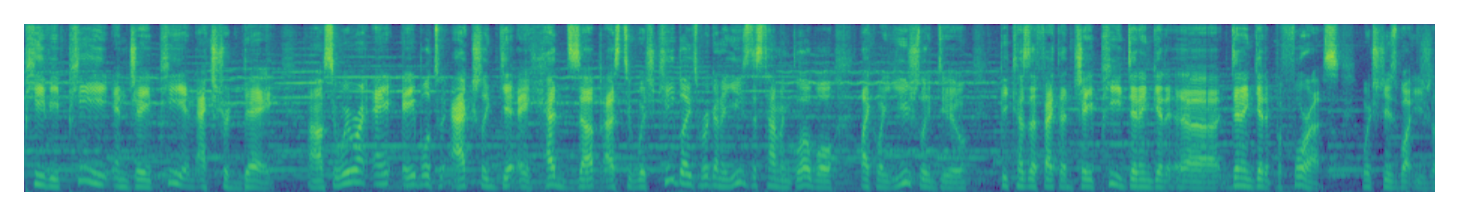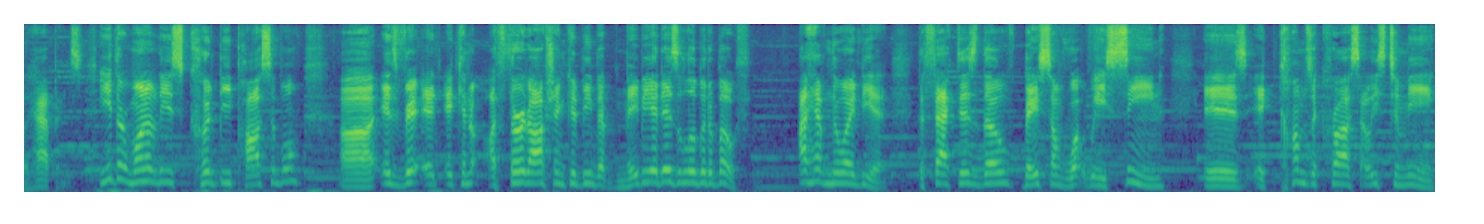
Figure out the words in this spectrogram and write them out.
PvP and JP an extra day. Uh, so we were able to actually get a heads up as to which Keyblades we're going to use this time in Global, like we usually do, because of the fact that JP didn't get it, uh, didn't get it before us, which is what usually happens. Either one of these could be possible. Uh, it's it, it can a third option could be that maybe it is a little bit of both. I have no idea. The fact is, though, based on what we've seen, is it comes across, at least to me,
